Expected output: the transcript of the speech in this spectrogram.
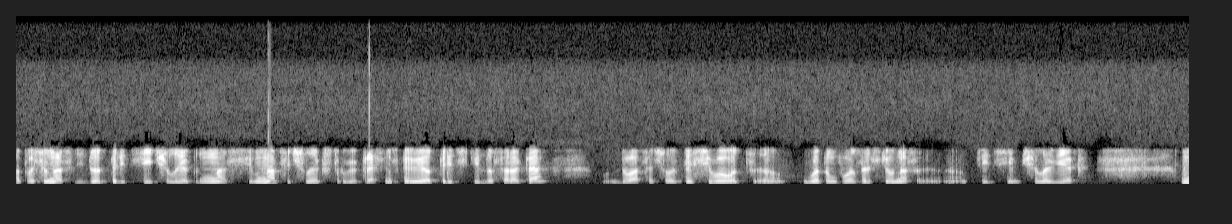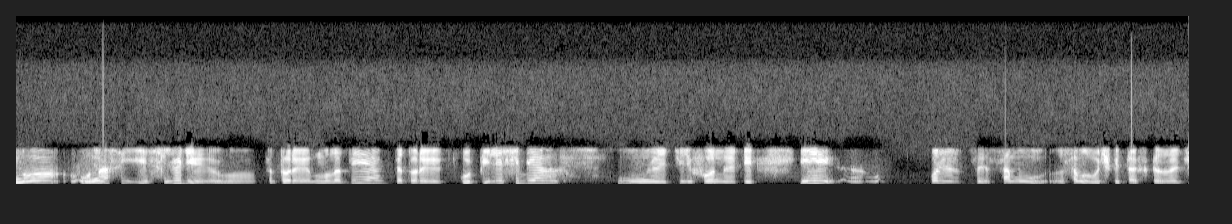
от 18 до 30 человек. У нас 17 человек в Строго-Красненской, и от 30 до 40 20 человек. То есть всего вот э, в этом возрасте у нас 37 э, человек. Но у нас есть люди, э, которые молодые, которые купили себе телефоны эти и пользуются саму, самоучкой, так сказать,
